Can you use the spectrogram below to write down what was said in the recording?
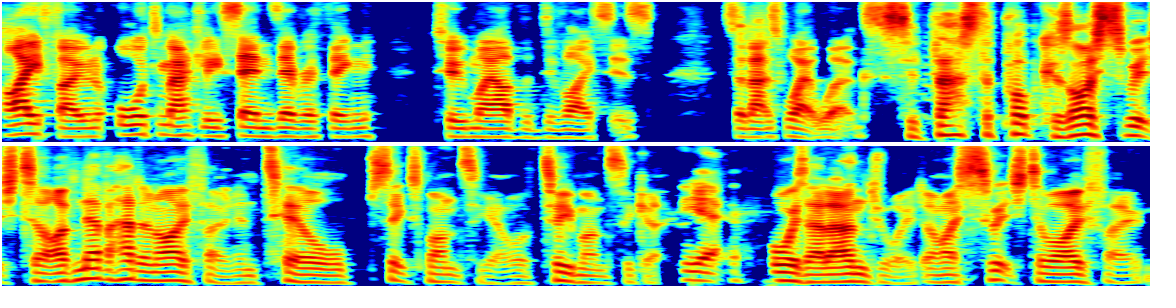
iPhone automatically sends everything to my other devices. So that's why it works. So that's the problem because I switched to I've never had an iPhone until six months ago or two months ago. Yeah. Always had Android, and I switched to iPhone.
